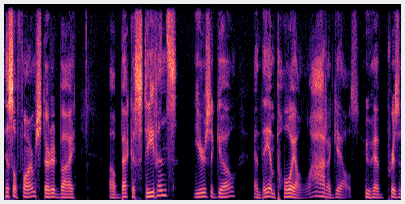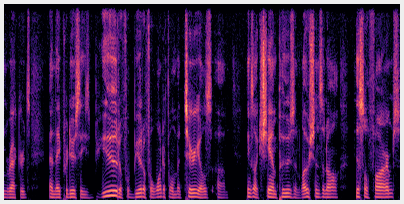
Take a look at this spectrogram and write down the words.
Thistle Farms started by uh, Becca Stevens years ago, and they employ a lot of gals who have prison records, and they produce these beautiful, beautiful, wonderful materials, um, things like shampoos and lotions and all. Thistle Farms.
